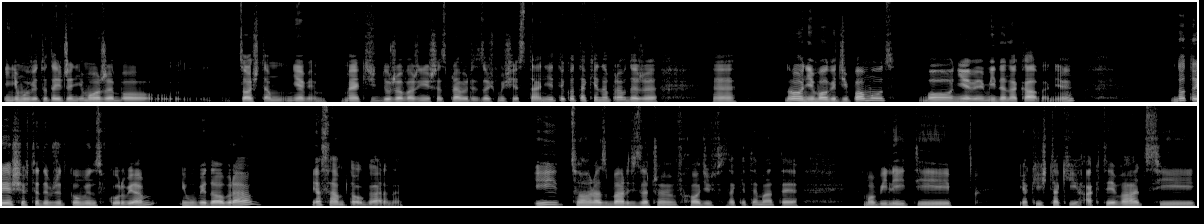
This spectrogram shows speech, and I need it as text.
i nie mówię tutaj, że nie może, bo coś tam, nie wiem, ma jakieś dużo ważniejsze sprawy, że coś mu się stanie, tylko takie naprawdę, że e, no nie mogę ci pomóc, bo nie wiem, idę na kawę, nie? No to ja się wtedy brzydko mówiąc wkurwiam i mówię, dobra, ja sam to ogarnę. I coraz bardziej zacząłem wchodzić w takie tematy mobility, jakichś takich aktywacji,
